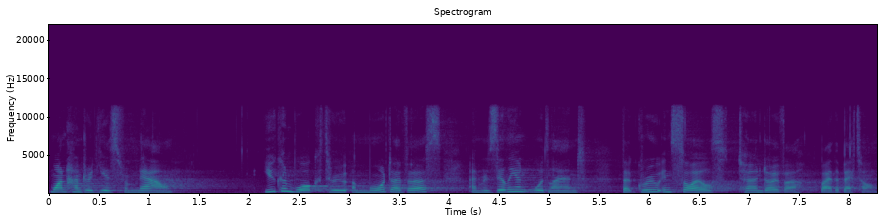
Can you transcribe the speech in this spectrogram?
100 years from now, you can walk through a more diverse and resilient woodland that grew in soils turned over by the bettong.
